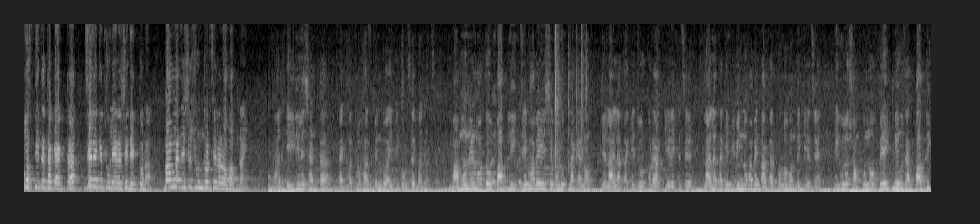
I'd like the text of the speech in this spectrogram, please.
বস্তিতে থাকা একটা ছেলেকে তুলে এনে সে দেখতো না। বাংলাদেশে সুন্দর ছেলের অভাব নাই। আর এই রিলেশনটা একমাত্র হাজবেন্ড ওয়াইফই করতে পারে। মামুনের মতো পাবলিক যেভাবে এসে বলুক না কেন, যে লাইলা তাকে জোর করে আটকিয়ে রেখেছে লাইলা তাকে বিভিন্নভাবে টাকার প্রলোভন দেখিয়েছে, এগুলো সম্পূর্ণ fake news and public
